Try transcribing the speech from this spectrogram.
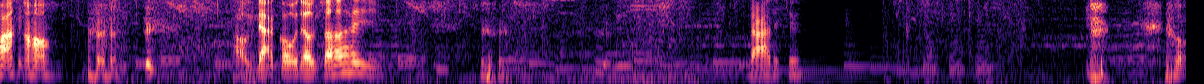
Quá ngon. Hòn đá cô đơn tới. Đá thế chứ. Hút,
